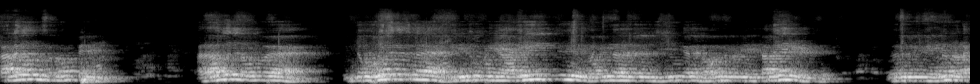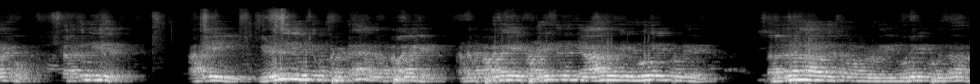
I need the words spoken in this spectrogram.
கலகம்னு சொல்றோம் பெண். அதாவது நம்ம இந்த உலகத்துல இருக்கக்கூடிய அனைத்து மனிதர்கள் ஜீன்கள் அவர்களுடைய தலையெழுத்து இவர்களுக்கு என்ன நடக்கும்? தகுதியில் அதை எழுதி வைக்கப்பட்ட அந்த பலகை. அந்த பலகையை படைத்தது யாருடைய நூலை கொண்டு? சல்லல்லாஹு அவர்களுடைய நூலை கொண்டு தான்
